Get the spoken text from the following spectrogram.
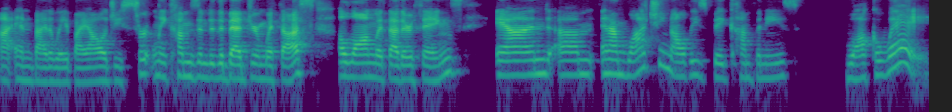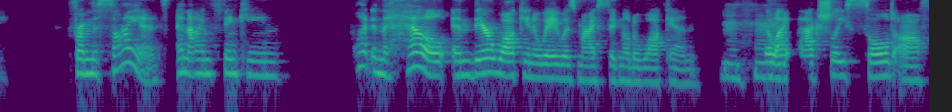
Uh, and by the way, biology certainly comes into the bedroom with us, along with other things. And, um, and I'm watching all these big companies walk away from the science. And I'm thinking, what in the hell? And their walking away was my signal to walk in. Mm-hmm. So I actually sold off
